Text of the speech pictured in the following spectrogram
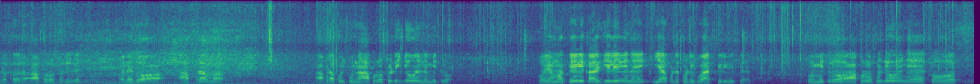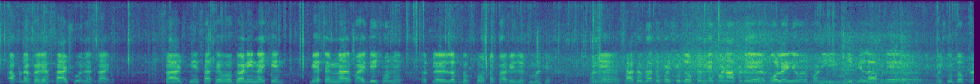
નકર આફરો સડી જશે. અને જો, આફરામાં આપણા પશુને આફરો સડી ગયો હોય ને મિત્રો, તો એમાં કેવી કાળજી લેવી ને એ આપણે થોડીક વાત કરવી છે. તો મિત્રો, આફરો સડ્યો હોય ને તો આપણા ઘરે સાસ હોય ને સાસ સાસની સાથે વઘાણી નાખીને બે ત્રણ નાળ પાઈ દઈશું ને, એટલે લગભગ સો ટકા રિઝલ્ટ મળશે. અને સાથે સાથે પશુ ડૉક્ટરને પણ આપણે બોલાવી લેવાનું, પણ એ પહેલાં આપણે પશુ ડૉક્ટર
